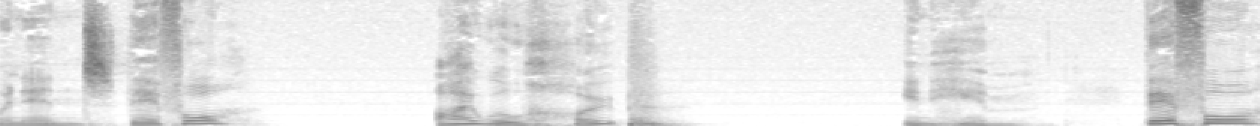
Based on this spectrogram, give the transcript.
an end. Therefore, I will hope in him. Therefore,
